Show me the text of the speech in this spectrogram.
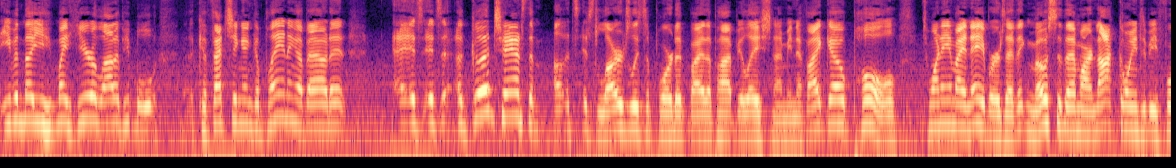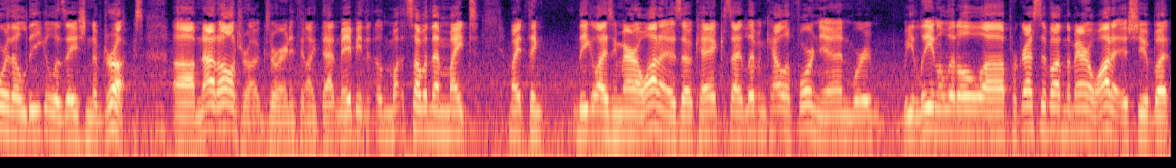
even though you might hear a lot of people kvetching and complaining about it, it's it's a good chance that uh, it's, it's largely supported by the population. I mean, if I go poll 20 of my neighbors, I think most of them are not going to be for the legalization of drugs. Um, not all drugs or anything like that. Maybe some of them might might think legalizing marijuana is okay because I live in California and we're we lean a little uh, progressive on the marijuana issue, but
